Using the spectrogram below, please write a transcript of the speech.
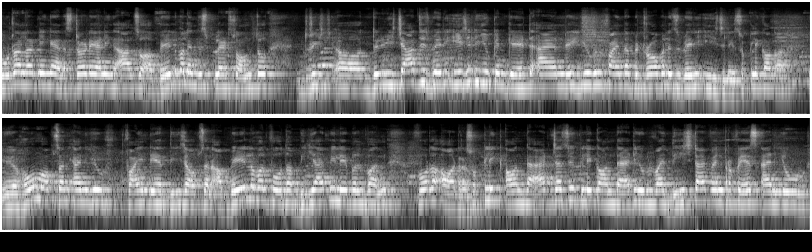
total earning and study earning also available in this platform. So uh, the recharge is very easily you can get and you will find the withdrawal is very easily. So click on the uh, home option and you find there these option available for the vip level one for the order. So click on that. Just you click on that you will find this type interface and you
